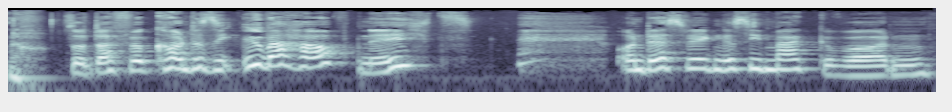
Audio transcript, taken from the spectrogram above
So, dafür konnte sie überhaupt nichts. Und deswegen ist sie Magd geworden.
